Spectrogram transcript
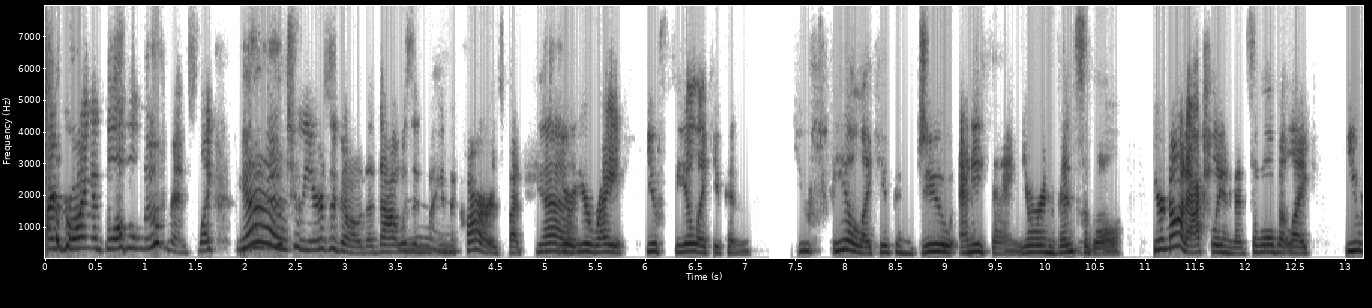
I'm growing a global movement. Like Yeah. two years ago that that was in in the cards. But Yeah. you're you're right. You feel like you can. You feel like you can do anything. You're invincible. You're not actually invincible, but like you,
